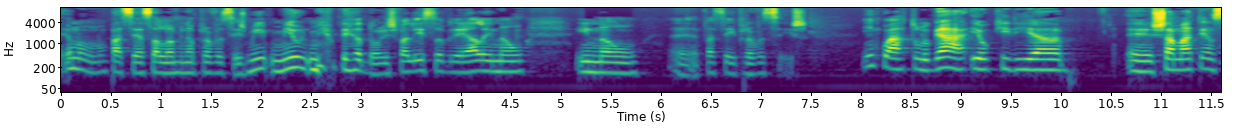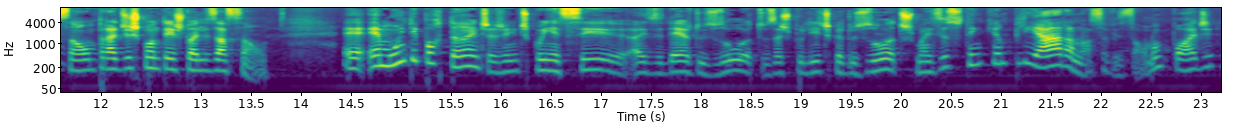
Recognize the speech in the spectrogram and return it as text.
Eu não, não passei essa lâmina para vocês. Mil, mil, mil, perdões. Falei sobre ela e não, e não eh, passei para vocês. Em quarto lugar, eu queria é, chamar atenção para a descontextualização. É, é, muito importante a gente conhecer as ideias dos outros, as políticas dos outros, mas isso tem que ampliar a nossa visão, não pode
